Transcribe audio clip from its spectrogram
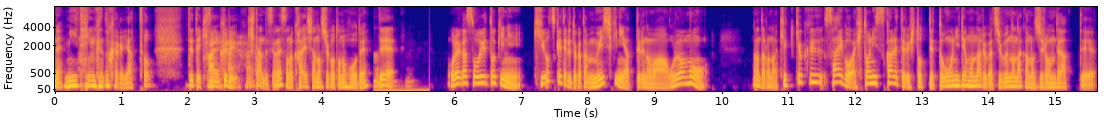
ね、ミーティングとかがやっと出てきてくる、来たんですよね、その会社の仕事の方で。で、、俺がそういう時に気をつけてるというか多分無意識にやってるのは、俺はもう、なんだろうな、結局最後は人に好かれてる人ってどうにでもなるが自分の中の持論であって、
